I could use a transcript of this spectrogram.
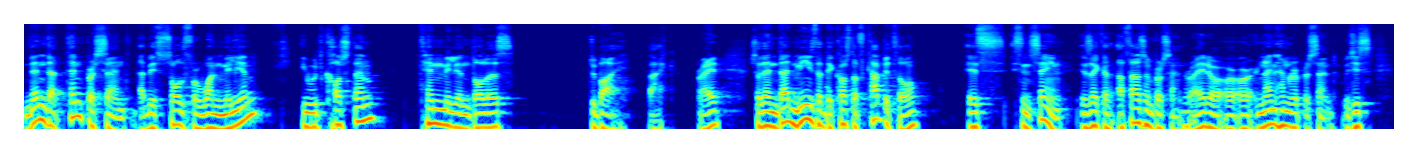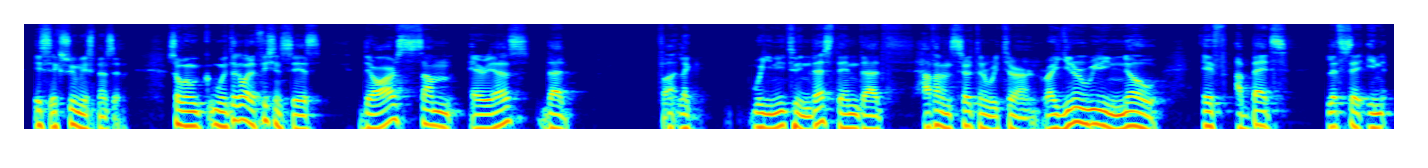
Then that 10% that they sold for 1 million, it would cost them $10 million to buy back, right? So then that means that the cost of capital is, is insane. It's like a, a thousand percent, right? Or, or, or 900%, which is, is extremely expensive. So when we, when we talk about efficiencies, there are some areas that like where you need to invest in that have an uncertain return, right? You don't really know if a bet, let's say in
